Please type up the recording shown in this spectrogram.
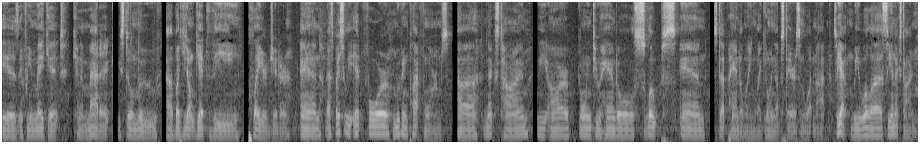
is if we make it kinematic, we still move, uh, but you don't get the player jitter. And that's basically it for moving platforms. Uh, next time, we are going to handle slopes and step handling, like going upstairs and whatnot. So, yeah, we will uh, see you next time.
